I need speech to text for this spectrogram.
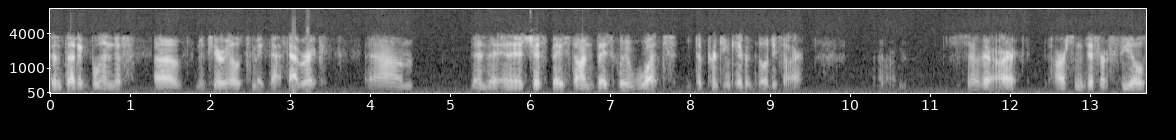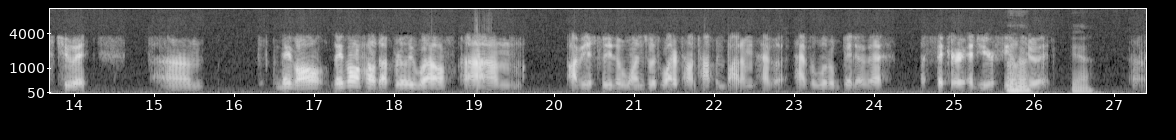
synthetic blend of, of materials to make that fabric. Um, and, and it's just based on basically what the printing capabilities are. So there are are some different feels to it. Um, they've all they've all held up really well. Um, obviously, the ones with water top and bottom have a have a little bit of a, a thicker, edgier feel Uh-huh. to it. Yeah. Um,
